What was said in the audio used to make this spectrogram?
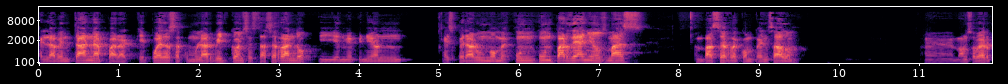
la ventana para que puedas acumular Bitcoin se está cerrando y en mi opinión esperar un, par de años más va a ser recompensado. Eh, vamos a ver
